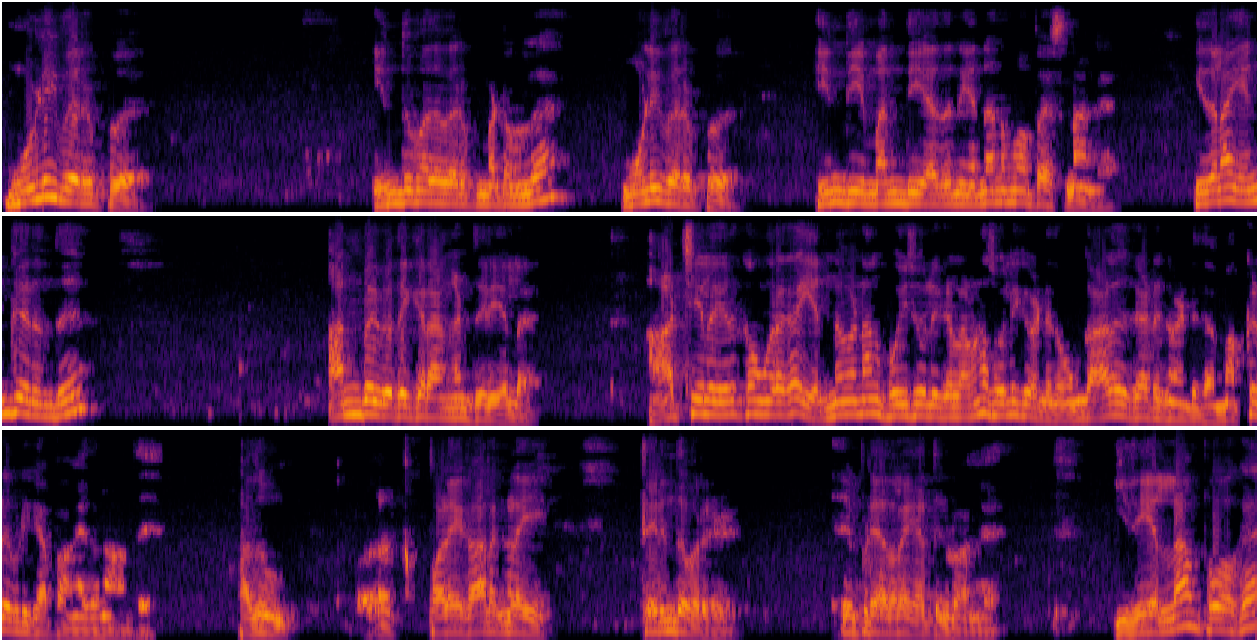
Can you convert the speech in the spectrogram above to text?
மொழி வெறுப்பு. இந்து மத வெறுப்பு மட்டும் இல்லை மொழி வெறுப்பு. இந்தி மந்தி அதுன்னு என்னென்னமோ பேசுனாங்க. இதெல்லாம் எங்கே இருந்து அன்பை விதைக்கிறாங்கன்னு தெரியலை. ஆட்சியில் இருக்கவங்கிறக்கா என்ன வேணாலும் பொய் சொல்லிக்கலாம்னா சொல்லிக்க வேண்டியது. உங்கள் ஆளுக்கு கேட்டுக்க வேண்டியது? மக்கள் எப்படி கேட்பாங்க இதெல்லாம் வந்து? அதுவும் பழைய காலங்களை தெரிந்தவர்கள் எப்படி அதெல்லாம் ஏற்றுக்கிடுவாங்க இதையெல்லாம் போக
